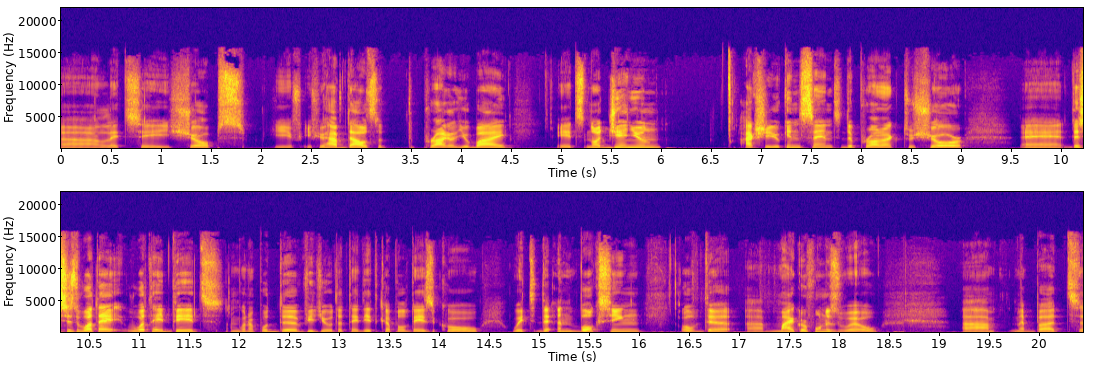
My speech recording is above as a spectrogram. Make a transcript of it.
uh, let's say shops, if if you have doubts that the product you buy it's not genuine, actually you can send the product to Shure. And this is what I what I did. I'm gonna put the video that I did a couple days ago with the unboxing of the uh, microphone as well. Um, but uh,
